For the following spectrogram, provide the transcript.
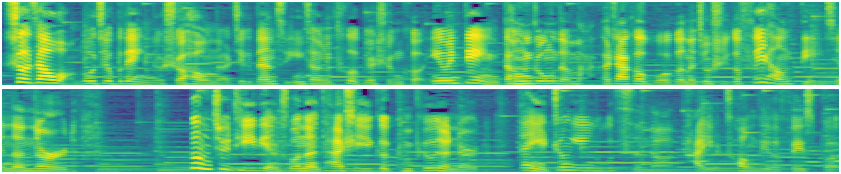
社交网络这部电影的时候呢，这个单词印象就特别深刻，因为电影当中的马克扎克伯格呢就是一个非常典型的 nerd。更具体一点说呢，他是一个 computer nerd。但也正因如此呢，他也创立了 Facebook。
